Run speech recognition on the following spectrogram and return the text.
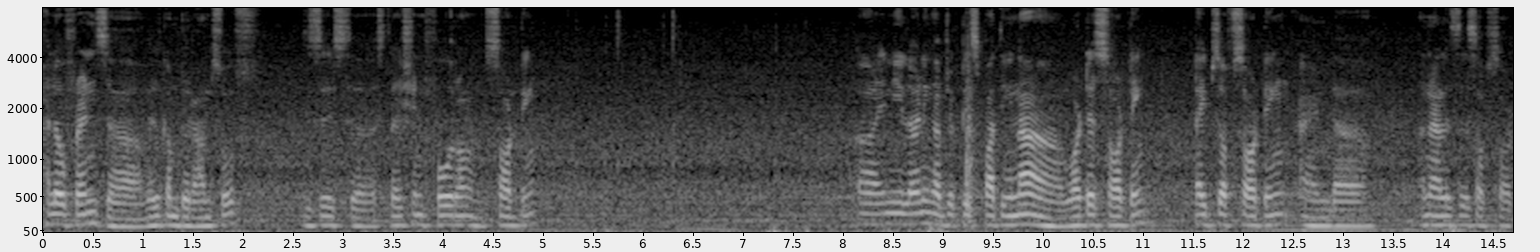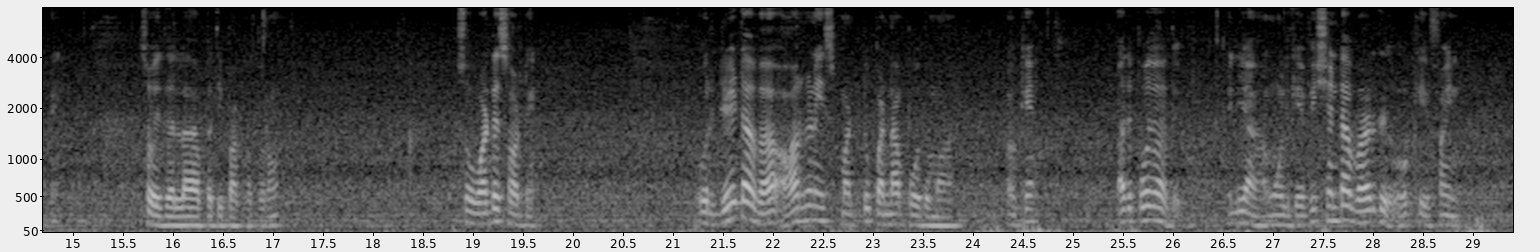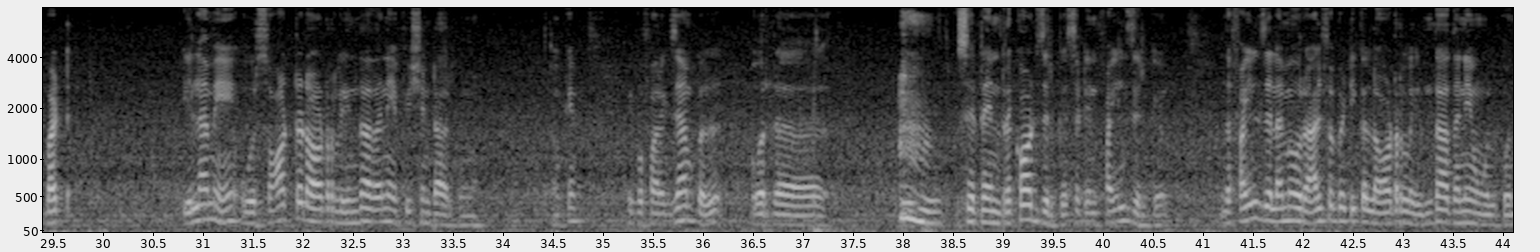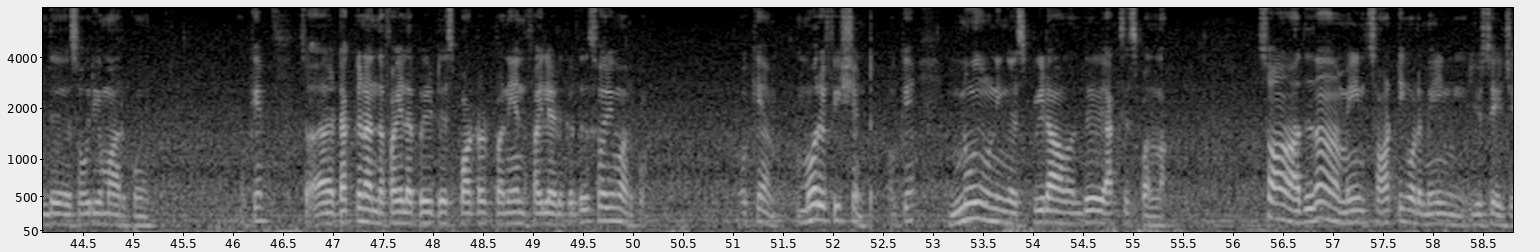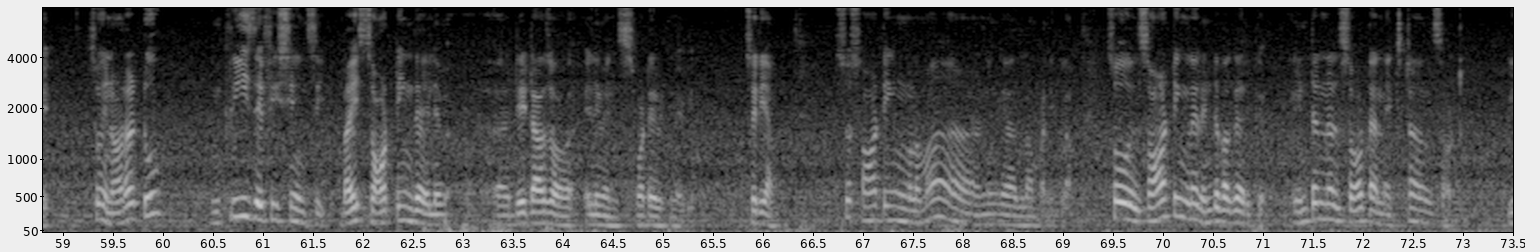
Hello friends, uh, welcome to ramsource This is uh, session 4 on sorting. Uh, in your learning objectives பார்த்தீங்கன்னா what is sorting, types of sorting and uh, analysis of sorting. So இதெல்லாம் பற்றி பார்க்க போகிறோம் so what is sorting ஒரு டேட்டாவை organise மட்டும் பண்ணால் போதுமா ஓகே அது போதாது இல்லையா உங்களுக்கு எஃபிஷியண்ட்டாக வருது ஓகே ஃபைன் பட் எல்லாமே ஒரு சார்ட்டட் ஆர்டரில் இருந்தால் தானே எஃபிஷியண்ட்டாக இருக்கும் ஓகே இப்போ ஃபார் எக்ஸாம்பிள் ஒரு செட்டன் ரெக்கார்ட்ஸ் இருக்குது செட்டன் ஃபைல்ஸ் இருக்குது இந்த ஃபைல்ஸ் எல்லாமே ஒரு ஆல்ஃபபெட்டிக்கல் ஆர்டரில் இருந்தால் தானே உங்களுக்கு வந்து சௌரியமாக இருக்கும். ஓகே ஸோ டக்குன்னு அந்த ஃபைலை போயிட்டு ஸ்பாட் அவுட் பண்ணி அந்த ஃபைலை எடுக்கிறதுக்கு சௌரியமாக இருக்கும். ஓகே மோர் எஃபிஷியன்ட் ஓகே இன்னும் நீங்கள் ஸ்பீடாக வந்து ஆக்சஸ் பண்ணலாம். ஸோ அதுதான் மெயின் ஷார்ட்டிங்கோட main யூசேஜே so in order to increase efficiency by sorting the எலி டேட்டாஸ் ஆர் எலிமெண்ட்ஸ் வாட் இருக்கு மேபி சரியா? ஸோ சார்ட்டிங் மூலமாக நீங்கள் அதெல்லாம் பண்ணிக்கலாம். ஸோ சார்ட்டிங்கில் ரெண்டு வகை இருக்குது internal sort and external sort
